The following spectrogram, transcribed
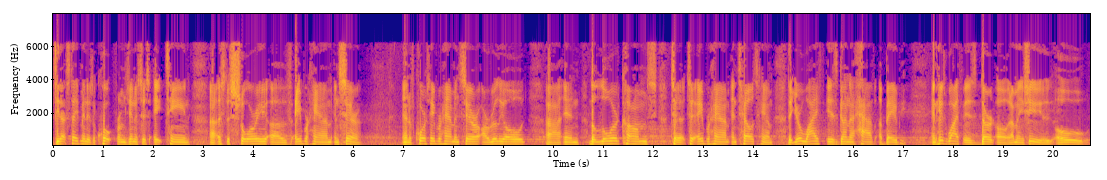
See, that statement is a quote from Genesis 18. Uh, it's the story of Abraham and Sarah. And of course, Abraham and Sarah are really old. Uh, and the Lord comes to, to Abraham and tells him that your wife is going to have a baby. And his wife is dirt old. I mean, she is old.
